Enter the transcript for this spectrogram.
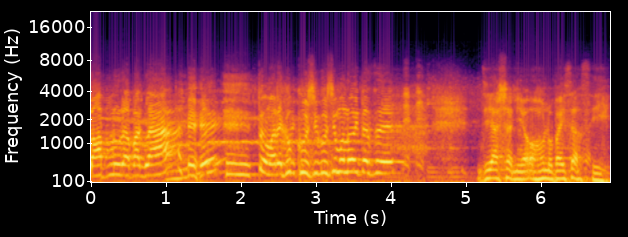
বাপনুরা পাগলা তোমারে খুব খুশি খুশি মনে হইতাছে। যে আশা নিয়ে অহন বাইসা আছি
